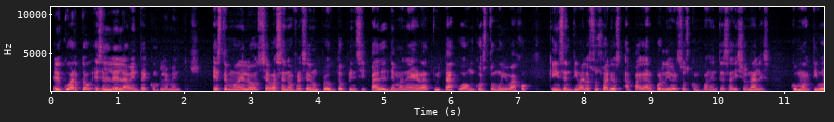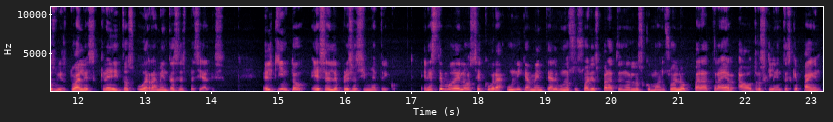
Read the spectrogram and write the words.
El cuarto es el de la venta de complementos. Este modelo se basa en ofrecer un producto principal de manera gratuita o a un costo muy bajo que incentiva a los usuarios a pagar por diversos componentes adicionales, como activos virtuales, créditos o herramientas especiales. El quinto es el de precio simétrico. En este modelo se cobra únicamente a algunos usuarios para tenerlos como anzuelo para atraer a otros clientes que paguen.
